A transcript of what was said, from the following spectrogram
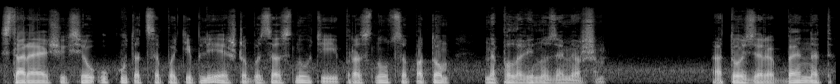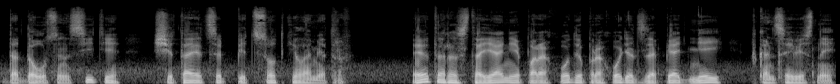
старающихся укутаться потеплее, чтобы заснуть и проснуться потом наполовину замерзшим. От озера Беннет до Доусон-Сити считается 500 километров. Это расстояние пароходы проходят за пять дней в конце весны,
